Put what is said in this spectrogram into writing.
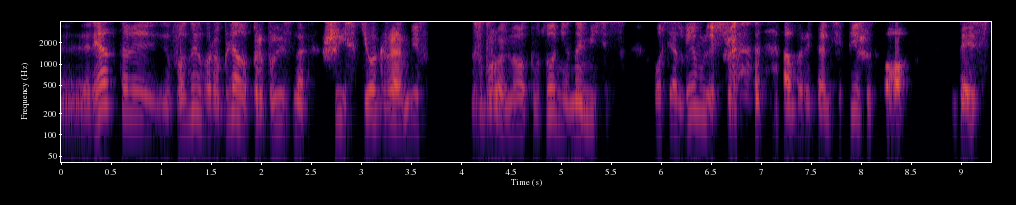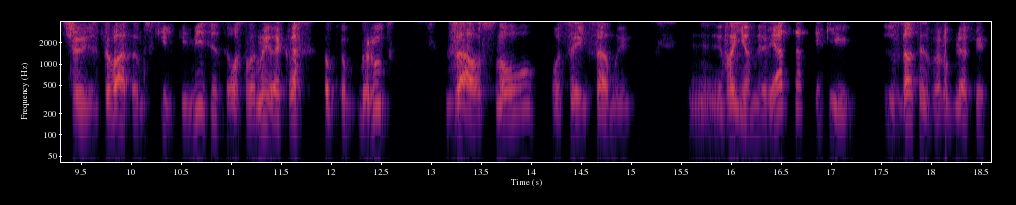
е, реактори вони виробляли приблизно 6 кілограмів збройного плутонія на місяць. От я дивлюсь, що американці пишуть, о, десь через два там скільки місяців, от вони якраз тобто беруть за основу оцей самий е, воєнний реактор, який здатен виробляти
